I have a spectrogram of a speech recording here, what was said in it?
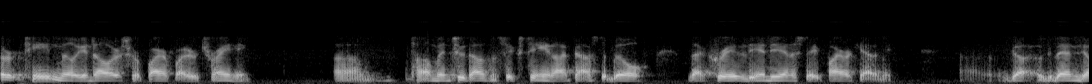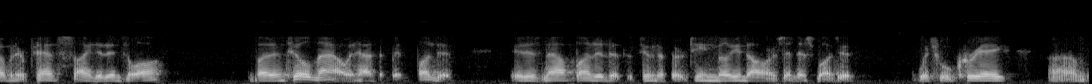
$13 million for firefighter training. Um, Tom, in 2016, I passed a bill that created the Indiana State Fire Academy. Uh, then Governor Pence signed it into law, but until now it hasn't been funded. It is now funded at the tune of $13 million in this budget, which will create um,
